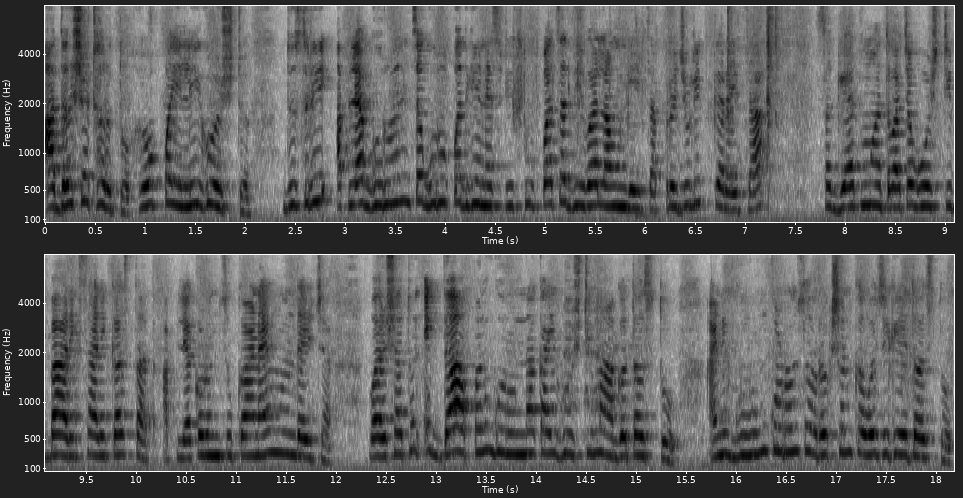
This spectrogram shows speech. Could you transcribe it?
आदर्श ठरतो. हो पहिली गोष्ट. दुसरी आपल्या गुरूंचं गुरुपद घेण्यासाठी तुपाचा दिवा लावून घ्यायचा प्रज्वलित करायचा. सगळ्यात महत्त्वाच्या गोष्टी बारीक सारीक असतात. आपल्याकडून चुका नाही होऊन द्यायच्या. वर्षातून एकदा आपण गुरूंना काही गोष्टी मागत असतो आणि गुरूंकडून संरक्षण कवच घेत असतो.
